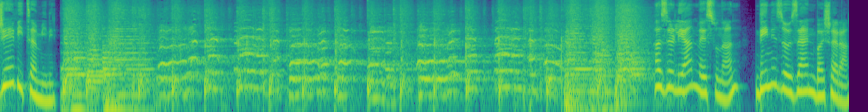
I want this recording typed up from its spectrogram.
C vitamini. Hazırlayan ve sunan Deniz Özen Başaran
